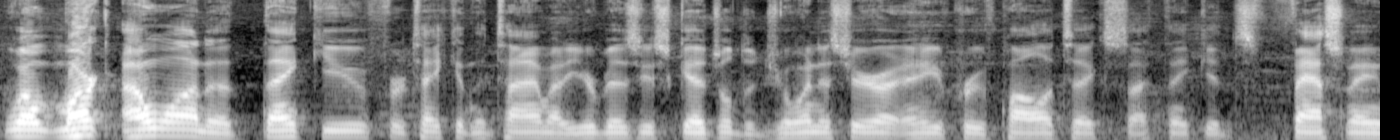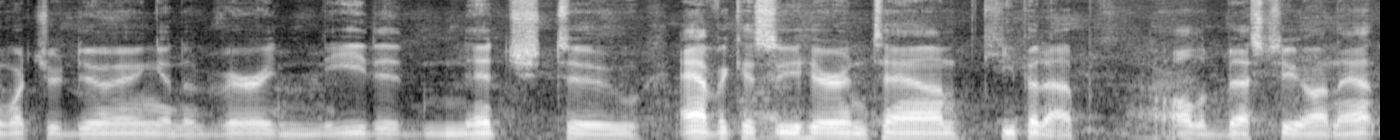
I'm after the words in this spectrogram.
Well, Mark, I want to thank you for taking the time out of your busy schedule to join us here at Any Proof Politics. I think it's fascinating what you're doing and a very needed niche to advocacy here in town. Keep it up. All the best to you on that.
